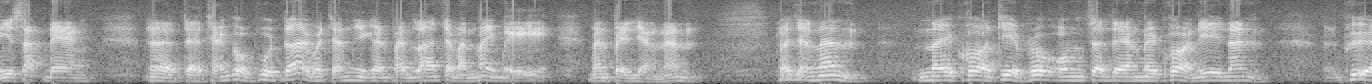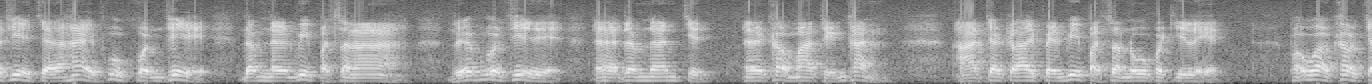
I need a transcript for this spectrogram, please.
มีสักแดง แต่ฉันก็พูดได้ว่าฉันมีเงินพันล้านแต่มันไม่มีมันเป็นอย่างนั้น เพราะฉะนั้นในข้อที่พระองค์แสดงในข้อนี้นั้น เพื่อที่จะให้ผู้คนที่ดำเนินวิปัสสนา หรือผู้ที่ดำเนินจิตเอ่อเข้ามาถึงขั้น อาจจะกลายเป็นวิปัสสนูปกิเลส เพราะว่าเข้าใจ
